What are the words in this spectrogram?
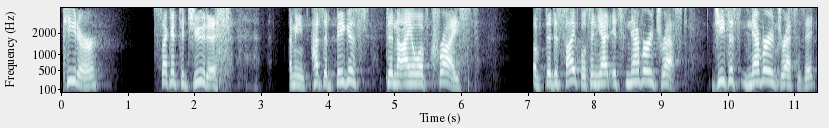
Peter, second to Judas, I mean, has the biggest denial of Christ of the disciples, and yet it's never addressed. Jesus never addresses it,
